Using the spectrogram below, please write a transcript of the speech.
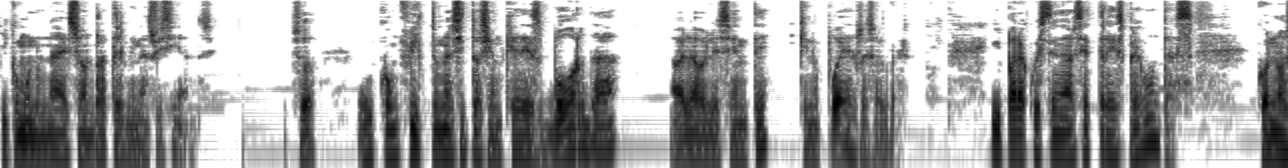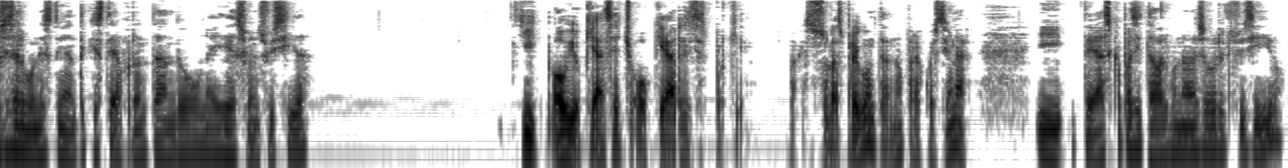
y como en una deshonra termina suicidándose. Eso, un conflicto, una situación que desborda al adolescente y que no puedes resolver. Y para cuestionarse tres preguntas. ¿Conoces algún estudiante que esté afrontando una ideación suicida? Y obvio, ¿qué has hecho o qué haces? Porque esas son las preguntas, ¿no? Para cuestionar. ¿Y te has capacitado alguna vez sobre el suicidio?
